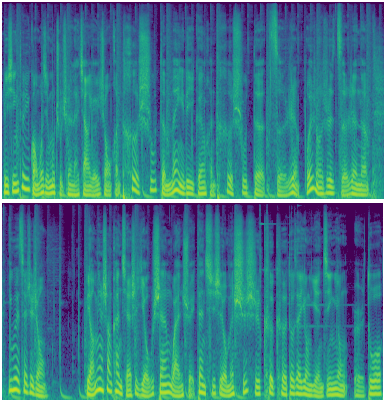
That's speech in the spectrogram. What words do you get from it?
旅行对于广播节目主持人来讲，有一种很特殊的魅力跟很特殊的责任。为什么是责任呢？因为在这种表面上看起来是游山玩水，但其实我们时时刻刻都在用眼睛、用耳朵、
